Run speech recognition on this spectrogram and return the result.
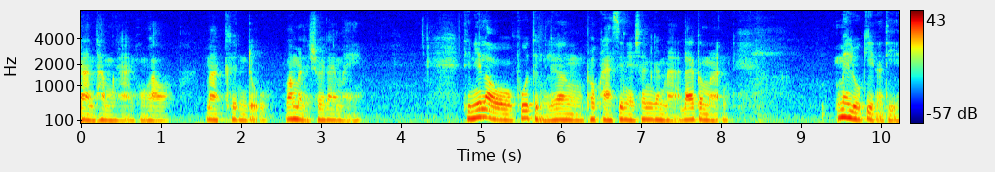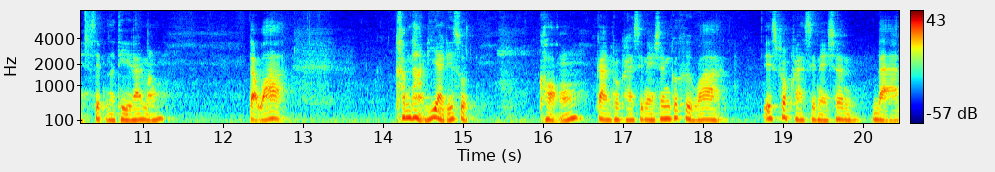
การทำงานของเรา มากขึ้นดูว่ามันจะช่วยได้ไหม ทีนี้เราพูดถึงเรื่อง procrastination กันมาได้ประมาณ ไม่รู้กี่นาที 10 นาทีได้มั้ง แต่ว่าคำถามที่ใหญ่ที่สุดของการ procrastination ก็คือว่า is procrastination bad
